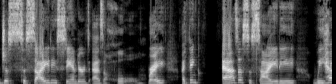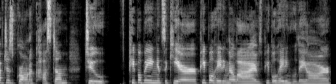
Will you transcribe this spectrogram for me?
just society standards as a whole, right? I think as a society, we have just grown accustomed to people being insecure, people hating their lives, people hating who they are,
